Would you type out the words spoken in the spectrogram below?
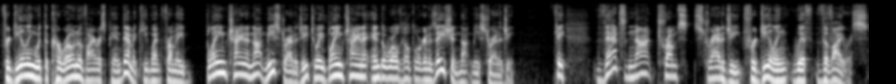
for dealing with the coronavirus pandemic. He went from a blame China, not me strategy to a blame China and the World Health Organization, not me strategy. Okay, that's not Trump's strategy for dealing with the virus.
